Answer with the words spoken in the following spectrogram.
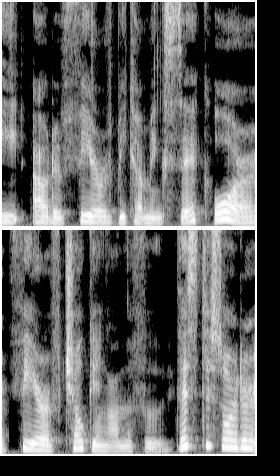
eat out of fear of becoming sick or fear of choking on the food. This disorder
